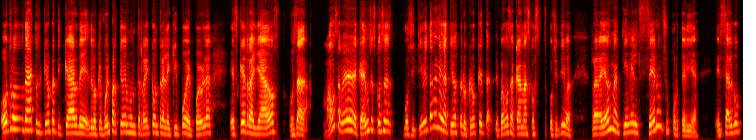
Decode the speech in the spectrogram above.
otros datos que quiero platicar de, lo que fue el partido de Monterrey contra el equipo de Puebla es que Rayados, o sea, vamos a ver que hay muchas cosas positivas y también negativas, pero creo que le podemos sacar más cosas positivas. Rayados mantiene el cero en su portería. Es algo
